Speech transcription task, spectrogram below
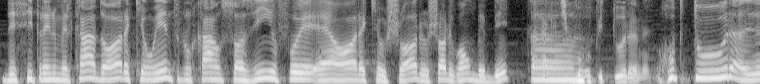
desci pra ir no mercado, a hora que eu entro no carro sozinho foi é a hora que eu choro, eu choro igual um bebê. Caraca, Ah, tipo ruptura, né? ruptura, é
